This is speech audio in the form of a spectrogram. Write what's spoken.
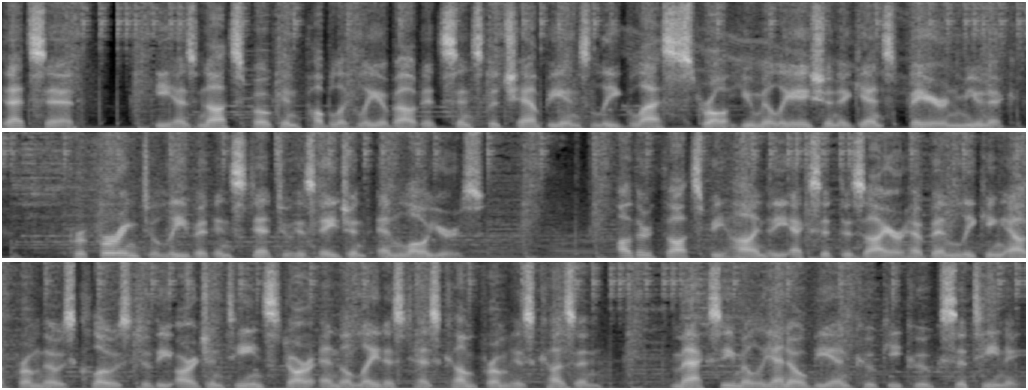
That said, he has not spoken publicly about it since the Champions League last straw humiliation against Bayern Munich, preferring to leave it instead to his agent and lawyers. Other thoughts behind the exit desire have been leaking out from those close to the Argentine star and the latest has come from his cousin, Maximiliano Biancucchi Cuccittini.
